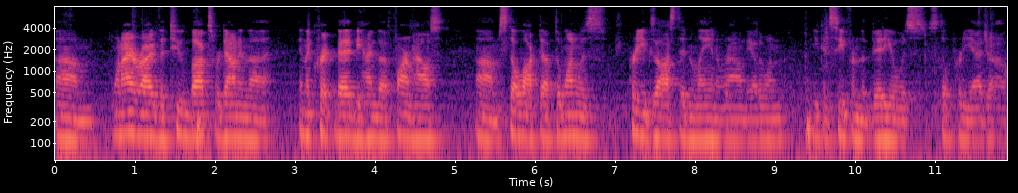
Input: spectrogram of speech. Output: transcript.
Um, when I arrived, the two bucks were down in the in the creek bed behind the farmhouse, um, still locked up. The one was pretty exhausted and laying around. The other one, you can see from the video, was still pretty agile.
